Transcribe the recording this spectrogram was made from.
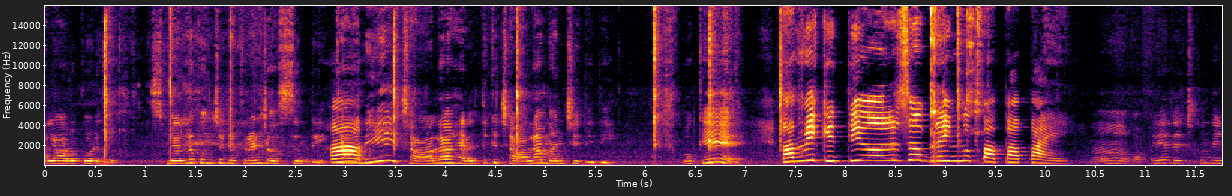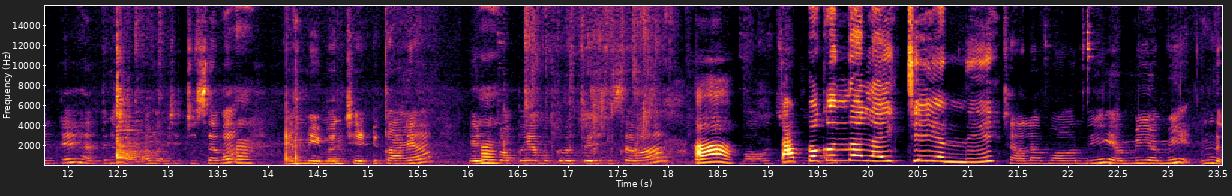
అలా అనకూడదు. స్మెల్ కొంచెం డిఫరెంట్ వస్తుంది. కానీ చాలా హెల్త్కి చాలా మంచిది ఇది. Okay? Mummy Kitty also bring papaya. ఆ, పప్పయ్య తెచ్చుకుని తింటే హెల్త్కి చాలా మంచిది. చూసావా. ఎమ్మి మంచి చెట్టు కాయ. ఎన్ని పప్పయ్య ముక్కలు వచ్చాయి చూసావా? తప్పకుండా లైక్ చేయండి. చాలా బాగుంది. ఎమ్మి ఎమ్మి. ఉండు.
